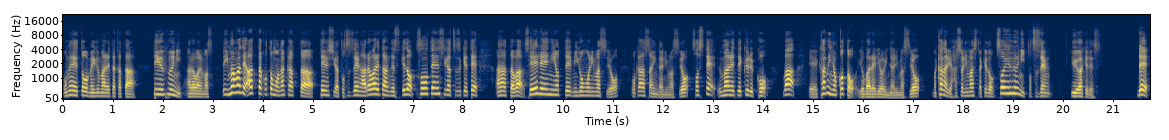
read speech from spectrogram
おめでとう恵まれた方っていうふうに現れます。で今まで会ったこともなかった天使が突然現れたんですけどその天使が続けてあなたは精霊によって身ごもりますよ。お母さんになりますよ。そして生まれてくる子は、え、神の子と呼ばれるようになりますよ。ま、かなりはしょりましたけどそういうふうに突然言うわけです。で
